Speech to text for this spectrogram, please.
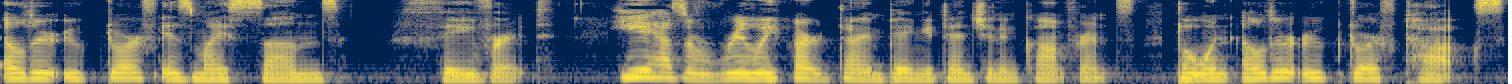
Elder Uchtdorf is my son's favorite. He has a really hard time paying attention in conference, but when Elder Uchtdorf talks,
